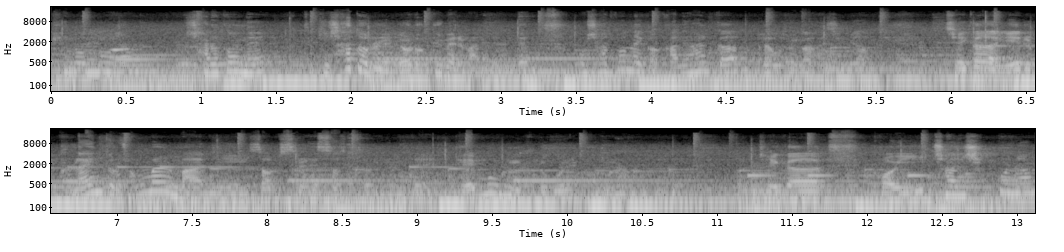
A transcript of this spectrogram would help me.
피노누아, 샤르도네, 특히 샤도를 여러 규배를 만드는데 어, 샤도네가 가능할까라고 생각하시면 제가 얘를 블라인드로 정말 많이 서비스를 했었었는데 대부분 부르고니까 나갑니다. 제가 거의 2019년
